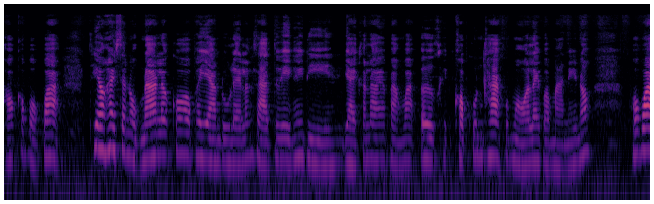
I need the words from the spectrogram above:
เขาก็บอกว่าเที่ยวให้สนุกนะแล้วก็พยายามดูแลรักษาตัวเองให้ดียายก็เล่าให้ฟังว่าเออขอบคุณค่ะคุณหมออะไรประมาณนี้เนาะ เพราะว่า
